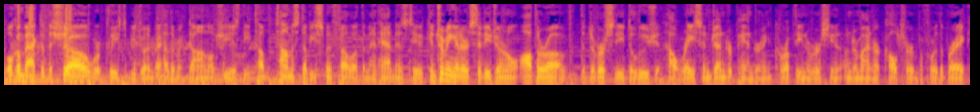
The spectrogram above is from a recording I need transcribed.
Welcome back to the show. We're pleased to be joined by Heather Mac Donald. She is the Thomas W. Smith Fellow at the Manhattan Institute, contributing editor at City Journal, author of The Diversity Delusion How Race and Gender Pandering Corrupt the University and Undermine Our Culture. And before the break,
